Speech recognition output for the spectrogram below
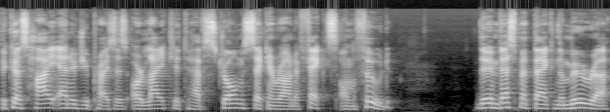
because high energy prices are likely to have strong second round effects on food. The investment bank Nomura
